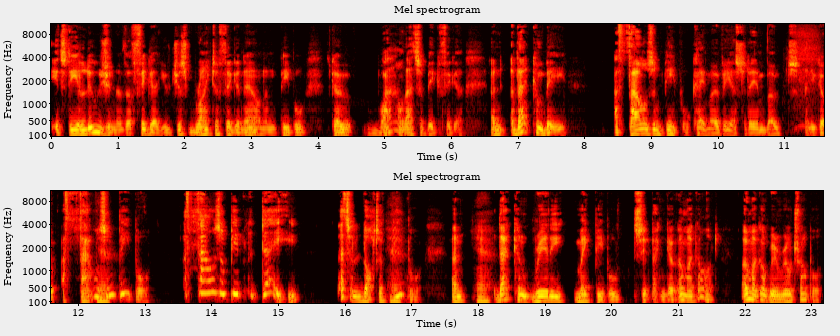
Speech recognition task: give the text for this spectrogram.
It's the illusion of a figure. You just write a figure down, and people go, wow, that's a big figure. And that can be a thousand people came over yesterday in boats, and you go, a thousand people? A thousand people a day? That's a lot of people. And yeah. that can really make people sit back and go, oh my God, oh my God, we're in real trouble.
